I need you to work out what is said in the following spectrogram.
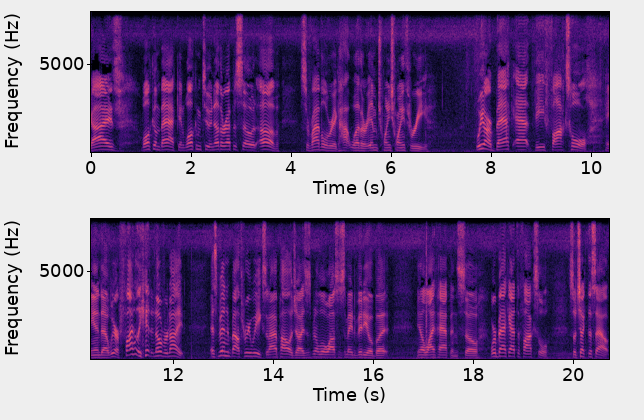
Guys, welcome back and welcome to another episode of Survival Rig Hot Weather M2023. We are back at the Foxhole and uh, we are finally getting overnight. It's been about three weeks and I apologize. It's been a little while since I made a video, but you know, life happens. So we're back at the Foxhole. So check this out.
